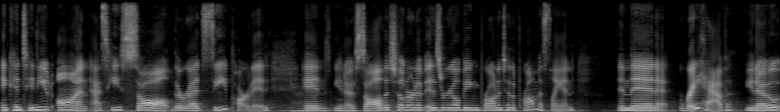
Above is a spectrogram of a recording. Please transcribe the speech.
and continued on as he saw the Red Sea parted and, you know, saw the children of Israel being brought into the promised land. And then Rahab, you know,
